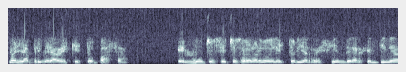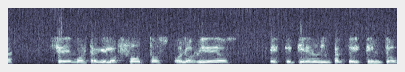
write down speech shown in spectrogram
No es la primera vez que esto pasa. En muchos hechos a lo largo de la historia reciente de la Argentina se demuestra que las fotos o los videos este, tienen un impacto distinto.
